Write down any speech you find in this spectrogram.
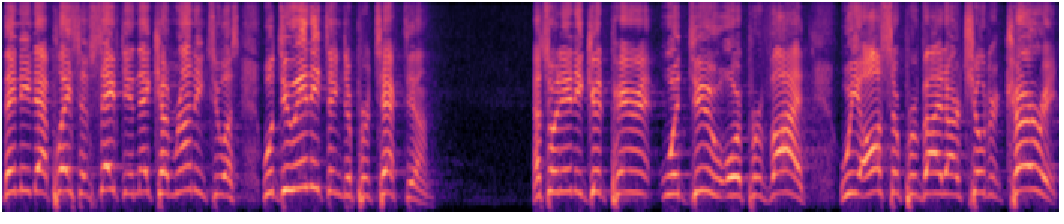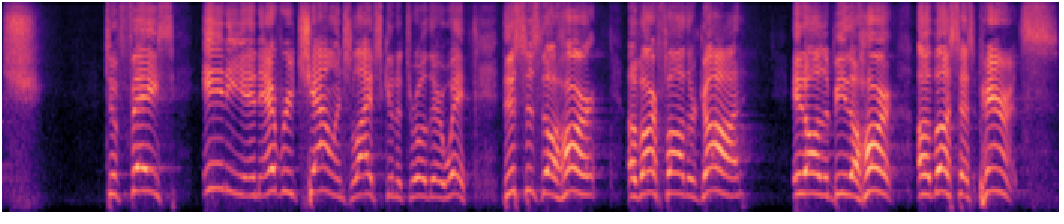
they need that place of safety and they come running to us, we'll do anything to protect them. That's what any good parent would do or provide. We also provide our children courage to face any and every challenge life's going to throw their way. This is the heart of our Father God. It ought to be the heart of us as parents.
